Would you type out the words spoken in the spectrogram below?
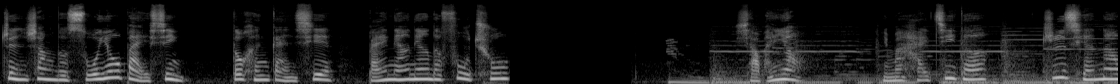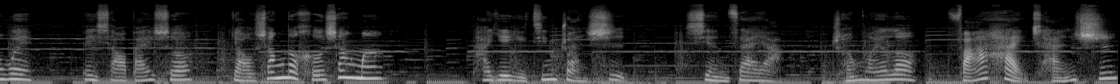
镇上的所有百姓都很感谢白娘娘的付出。小朋友，你们还记得？之前那位被小白蛇咬伤的和尚吗？他也已经转世，现在呀，成为了法海禅师，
